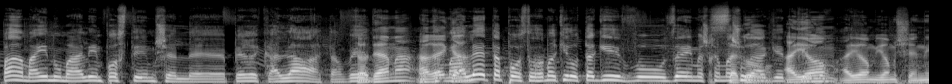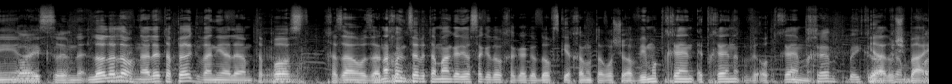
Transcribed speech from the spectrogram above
פעם היינו מעלים פוסטים של אה, פרק עלה, אתה מבין? אתה יודע מה? אתה הרגע- מעלה את הפוסט, אתה אומר כאילו, תגיבו, זה, אם יש לכם משהו. להגיד. היום, היום יום שני, לא ה-20... יקרה. לא, לא, לא, נעלה את הפרק ואני אעלה היום את הפוסט. חזרנו לזה. אנחנו עם צוות המנגל, יוסי הגדול, חגג גלדובסקי, אכלנו את הראש, אוהבים אתכן, אתכן ואתכם. אתכם בעיקר, יאללה, ביי.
